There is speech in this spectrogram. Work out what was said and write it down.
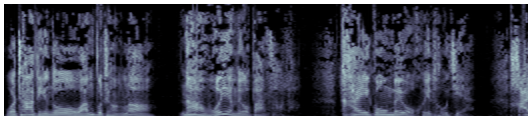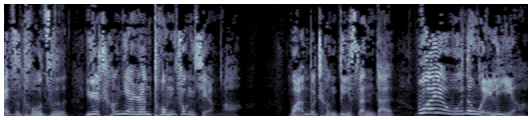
我差挺多，我完不成了。那我也没有办法了，开工没有回头箭。孩子投资与成年人同风险啊，完不成第三单，我也无能为力啊。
